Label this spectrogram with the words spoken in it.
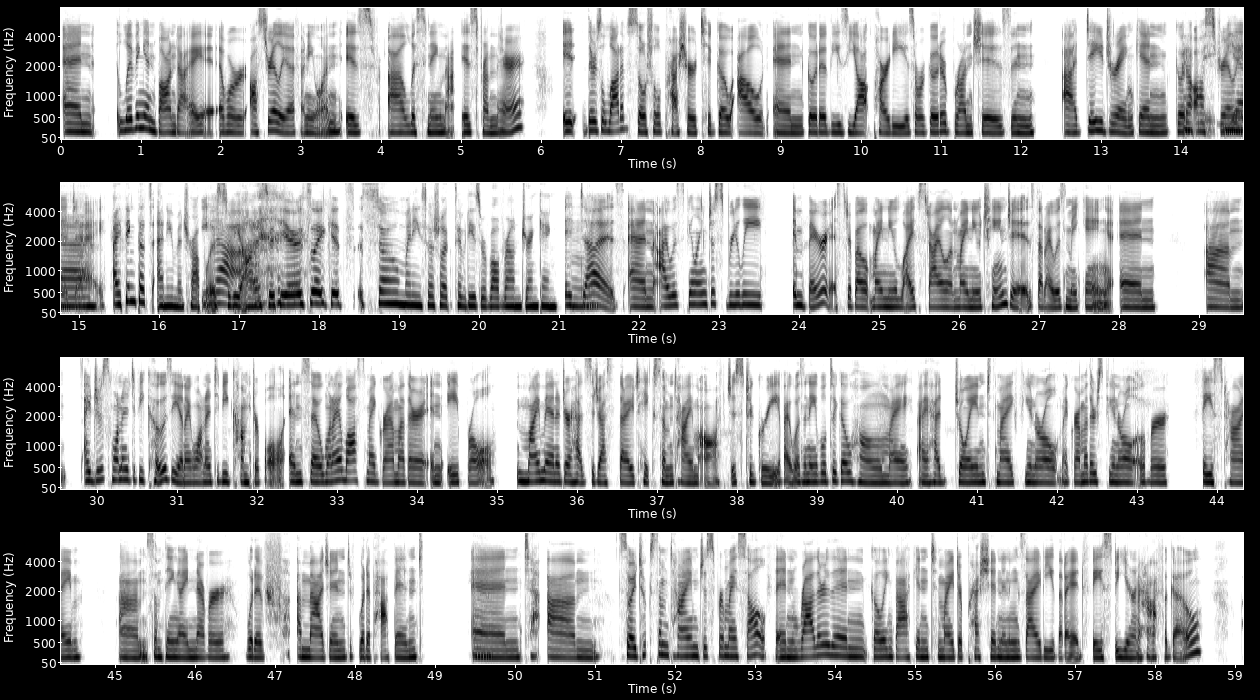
And living in Bondi or Australia, if anyone is uh, listening that is from there, it, there's a lot of social pressure to go out and go to these yacht parties or go to brunches and uh, day drink and go to Australia yeah. Day. I think that's any metropolis, yeah. to be honest with you. It's like it's so many social activities revolve around drinking. It mm. does. And I was feeling just really embarrassed about my new lifestyle and my new changes that I was making. And um, I just wanted to be cozy and I wanted to be comfortable. And so when I lost my grandmother in April, my manager had suggested that I take some time off just to grieve. I wasn't able to go home. I, I had joined my funeral, my grandmother's funeral over FaceTime, um, something I never would have imagined would have happened. Mm. And um, so I took some time just for myself. And rather than going back into my depression and anxiety that I had faced a year and a half ago,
